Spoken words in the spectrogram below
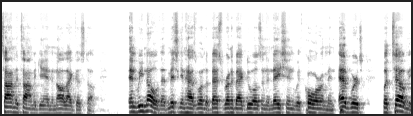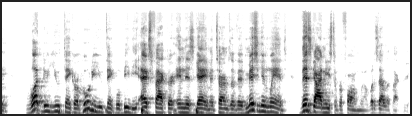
time and time again and all that good stuff. And we know that Michigan has one of the best running back duos in the nation with Corum and Edwards. But tell me, what do you think, or who do you think will be the X factor in this game in terms of if Michigan wins, this guy needs to perform well? What does that look like for you?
